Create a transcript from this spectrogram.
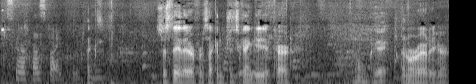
Just gonna pass by quickly. Thanks. Just stay there for a second. Just gonna give you a card. Okay. Then we're out of here.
